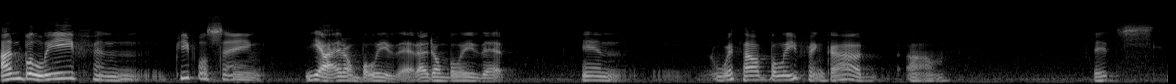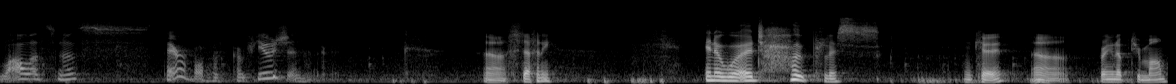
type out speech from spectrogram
unbelief and people saying, yeah, I don't believe that. I don't believe that. And without belief in God, um, it's lawlessness, terrible, confusion. Uh, Stephanie? In a word, hopeless. Okay. Uh, bring it up to your mom.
